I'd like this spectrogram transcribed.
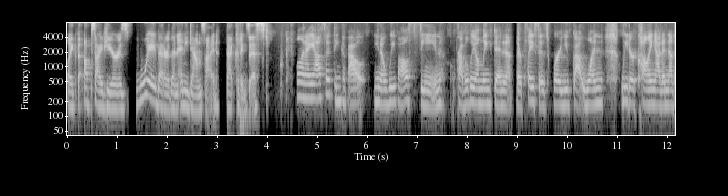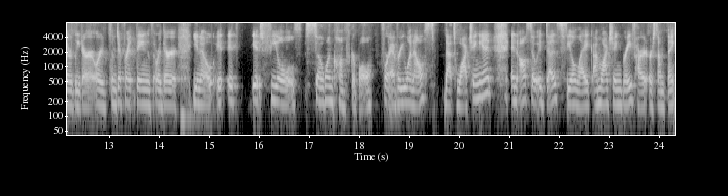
like the upside here is way better than any downside that could exist. Well, and I also think about, you know, we've all seen probably on LinkedIn and other places where you've got one leader calling out another leader or some different things, or they're, you know, it, it it feels so uncomfortable for everyone else that's watching it. And also, it does feel like I'm watching Braveheart or something,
